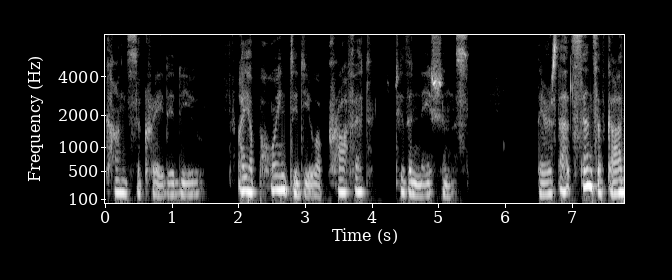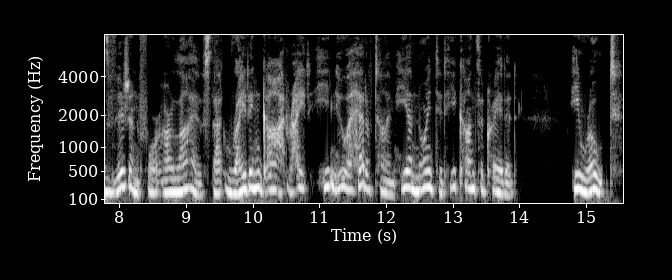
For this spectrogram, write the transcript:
consecrated you. I appointed you a prophet to the nations. There's that sense of God's vision for our lives, that writing God, right? He knew ahead of time. He anointed, He consecrated, He wrote.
